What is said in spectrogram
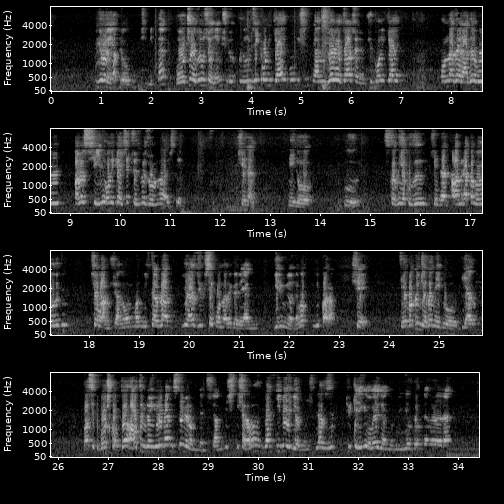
euro yapıyor şimdi miktar. Borcu olduğunu söylemiş. Önümüzdeki 12 ay bu işin yani zor olacağını söylemiş. Çünkü 12 ay onlar da herhalde bu para şeyini 12 ay içinde çözme zorundalar işte. Şeyden neydi o bu stadın yapıldığı şeyden tamirattan dolayı bir şey varmış yani o miktar biraz, yüksek onlara göre yani 20 milyon ama bir para. Şey şeye bakınca da neydi o diğer basit Boşkov'da 6 milyon euro ben istemiyorum demiş. Yani iş, iş adamı ben hibe ediyorum demiş. Biraz bizim Türkiye'deki olaya döndü bu Yıldırım Demirören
